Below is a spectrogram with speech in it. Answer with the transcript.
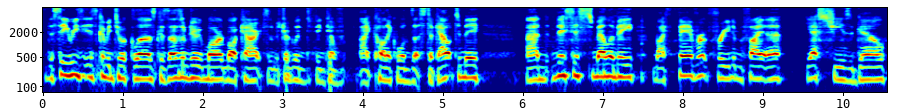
the series is coming to a close because as I'm doing more and more characters, I'm struggling to think of iconic ones that stuck out to me, and this is SmellerBee, my favourite freedom fighter. Yes, she is a girl,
